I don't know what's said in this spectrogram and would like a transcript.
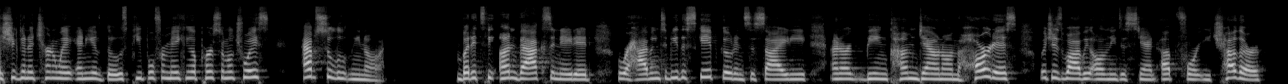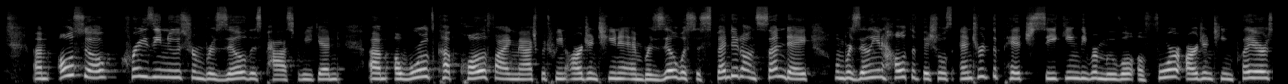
is she going to turn away any of those people from making a personal choice? Absolutely not but it's the unvaccinated who are having to be the scapegoat in society and are being come down on the hardest, which is why we all need to stand up for each other. Um, also, crazy news from Brazil this past weekend. Um, a World Cup qualifying match between Argentina and Brazil was suspended on Sunday when Brazilian health officials entered the pitch seeking the removal of four Argentine players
